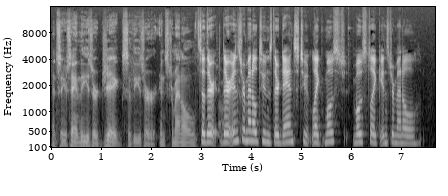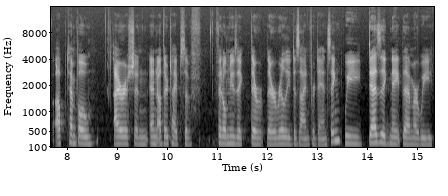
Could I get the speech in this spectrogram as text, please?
And so you're saying these are jigs, so these are instrumental. So they're they're instrumental tunes. They're dance tune like most most like instrumental up tempo Irish and and other types of fiddle music. They're they're really designed for dancing. We designate them or we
